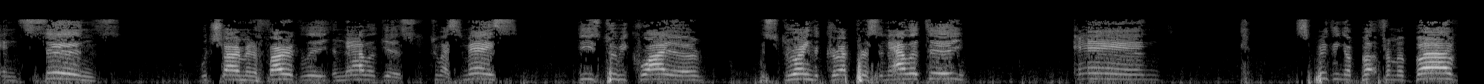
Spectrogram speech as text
and sins, which are metaphorically analogous to asmes, these two require destroying the corrupt personality and sprinkling above, from above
